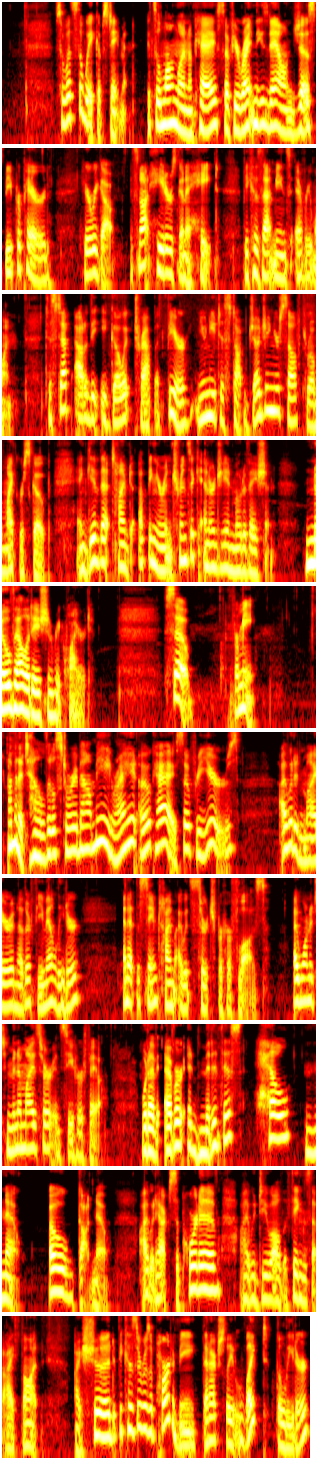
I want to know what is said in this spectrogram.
So, what's the wake up statement? It's a long one, okay? So, if you're writing these down, just be prepared. Here we go. It's not haters going to hate because that means everyone. To step out of the egoic trap of fear, you need to stop judging yourself through a microscope and give that time to upping your intrinsic energy and motivation. No validation required. So, for me, I'm going to tell a little story about me, right? Okay, so for years, I would admire another female leader, and at the same time, I would search for her flaws. I wanted to minimize her and see her fail. Would I've ever admitted this? Hell no. Oh, God, no. I would act supportive. I would do all the things that I thought I should because there was a part of me that actually liked the leader.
